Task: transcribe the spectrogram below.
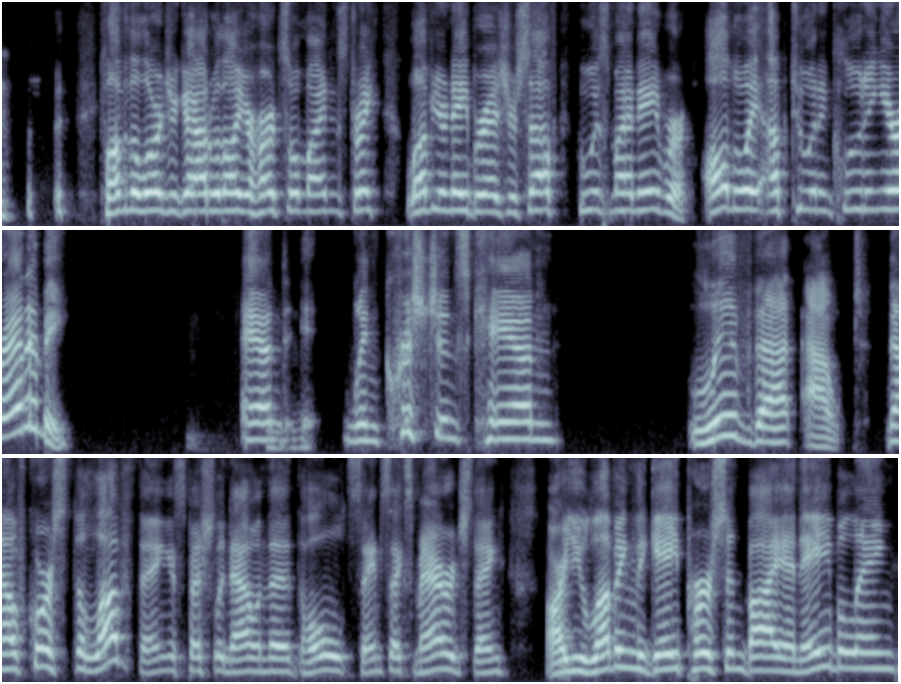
love the Lord your God with all your heart, soul, mind, and strength. Love your neighbor as yourself. Who is my neighbor? All the way up to and including your enemy. And mm-hmm. When Christians can live that out. Now, of course, the love thing, especially now in the, whole same sex marriage thing, are you loving the gay person by enabling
